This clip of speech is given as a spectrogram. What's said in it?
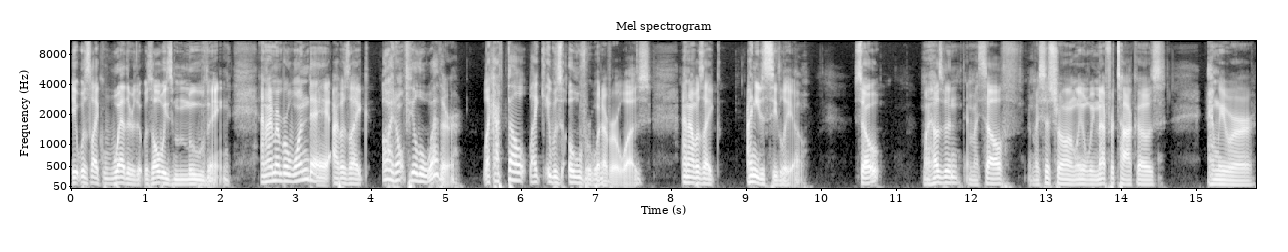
It was like weather that was always moving. And I remember one day I was like, oh, I don't feel the weather. Like I felt like it was over, whatever it was. And I was like, I need to see Leo. So my husband and myself and my sister-in-law and Leo, we met for tacos and we were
